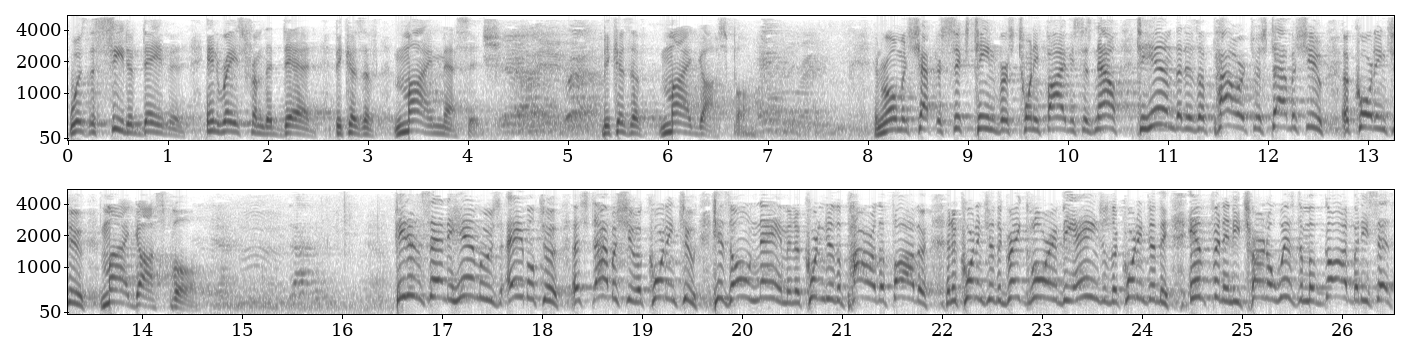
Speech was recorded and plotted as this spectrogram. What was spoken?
was the seed of David and raised from the dead because of my message, because of my gospel. In Romans chapter 16, verse 25, he says, Now to him that is of power to establish you according to my gospel. He doesn't say unto him who's able to establish you according to his own name and according to the power of the Father and according to the great glory of the angels, according to the infinite eternal wisdom of God. But he says,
